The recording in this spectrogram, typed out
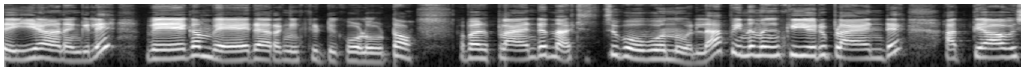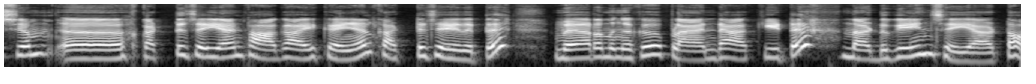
ചെയ്യുകയാണെങ്കിൽ വേഗം വേരിറങ്ങി കിട്ടിക്കോളൂ കേട്ടോ. അപ്പോൾ പ്ലാന്റ് നശിച്ചു പോകുമൊന്നുമില്ല പിന്നെ നിങ്ങൾക്ക് ഈ ഒരു പ്ലാന്റ് അത്യാവശ്യം കട്ട് ചെയ്യാൻ പാകമായി കഴിഞ്ഞാൽ കട്ട് ചെയ്തിട്ട് വേറെ നിങ്ങൾക്ക് പ്ലാന്റ് ആക്കിയിട്ട് നടുകയും ചെയ്യാം കേട്ടോ.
